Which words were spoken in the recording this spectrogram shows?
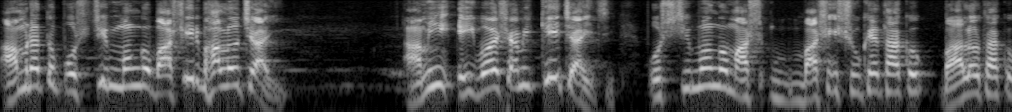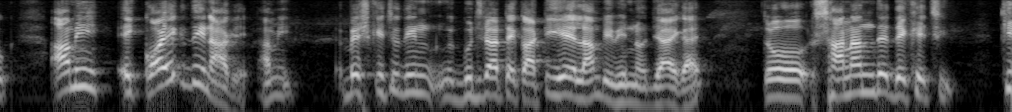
আমরা তো পশ্চিমবঙ্গবাসীর ভালো চাই। আমি এই বয়সে আমি কী চাইছি? পশ্চিমবঙ্গ বাসী সুখে থাকুক, ভালো থাকুক। আমি এই কয়েকদিন আগে, আমি বেশ কিছুদিন গুজরাটে কাটিয়ে এলাম বিভিন্ন জায়গায়, তো সানন্দে দেখেছি কি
